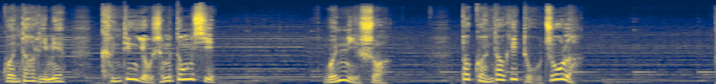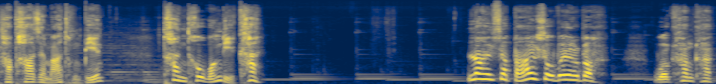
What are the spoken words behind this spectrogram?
管道里面肯定有什么东西，温妮说：“把管道给堵住了。”他趴在马桶边，探头往里看。拉一下把手，威尔伯，我看看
